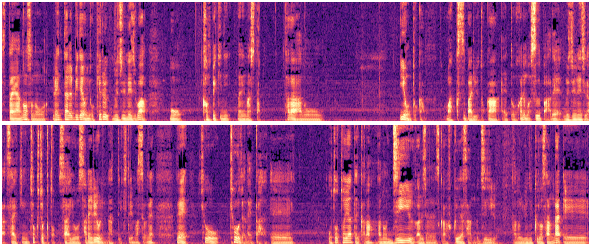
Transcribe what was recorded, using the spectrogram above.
ツタヤのそのレンタルビデオにおける無人レジはもう完璧になりましたただあのイオンとかマックスバリューとか、えっと、他にもスーパーで無人レジが最近ちょくちょくと採用されるようになってきていますよね。で今日今日じゃないか。えー、一昨日あたりかな。あの GU あるじゃないですか。服屋さんの GU あのユニクロさんが、えー、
